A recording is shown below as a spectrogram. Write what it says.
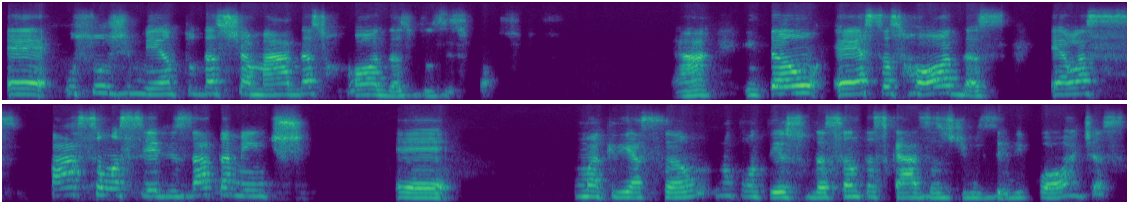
é, o surgimento das chamadas rodas dos expostos. Tá? Então, essas rodas, elas passam a ser exatamente é, uma criação no contexto das Santas Casas de Misericórdias,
